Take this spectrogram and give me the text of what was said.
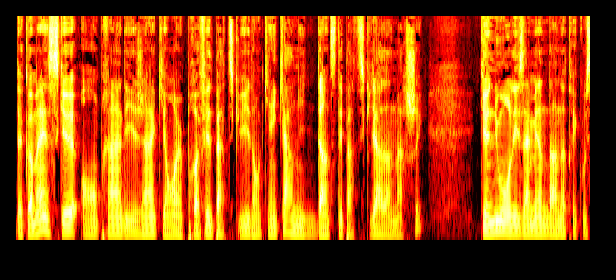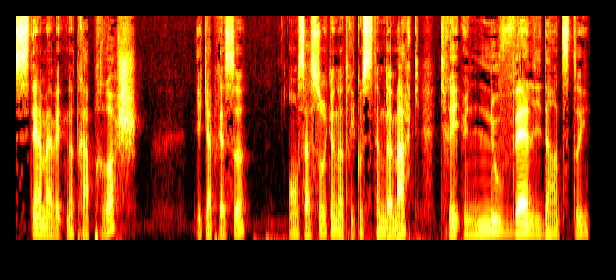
de comment est-ce qu'on prend des gens qui ont un profil particulier, donc qui incarnent une identité particulière dans le marché, que nous, on les amène dans notre écosystème avec notre approche, et qu'après ça, on s'assure que notre écosystème de marque crée une nouvelle identité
